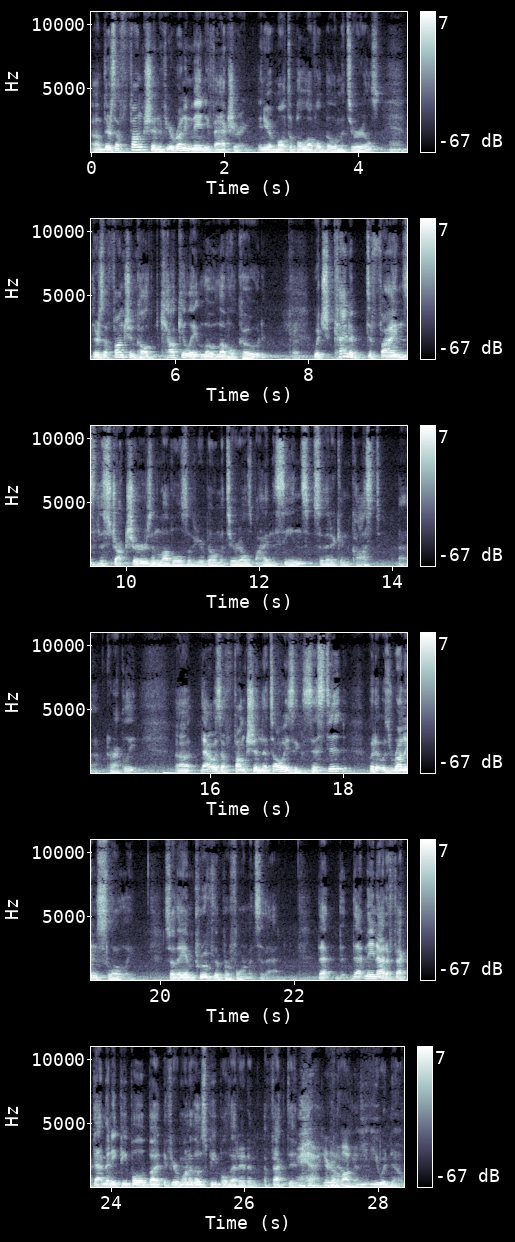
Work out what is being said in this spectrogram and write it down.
Um, there's a function if you're running manufacturing and you have multiple level bill of materials. Mhm. There's a function called calculate low level code Okay. which kind of defines the structures and levels of your bill of materials behind the scenes so that it can cost uh, correctly. Uh, that was a function that's always existed, but it was running slowly. So they improved the performance of that. That that may not affect that many people, but if you're one of those people that it affected, Yeah, you're gonna know, love it. You, you would know.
